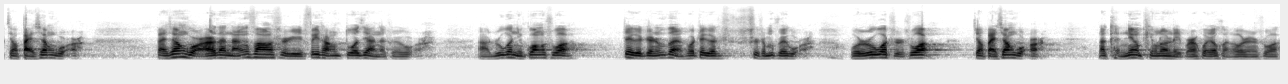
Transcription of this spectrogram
叫百香果。百香果在南方是一非常多见的水果啊。如果你光说，这个人问说：“这个是什么水果？”我如果只说叫百香果，那肯定评论里边会有很多人说：“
